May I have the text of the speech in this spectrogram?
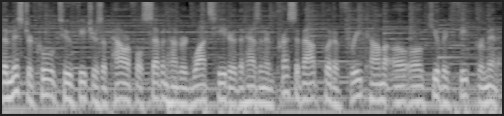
The Mr. Cool 2 features a powerful 700 watts heater that has an impressive output of 3,00 cubic feet per minute.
